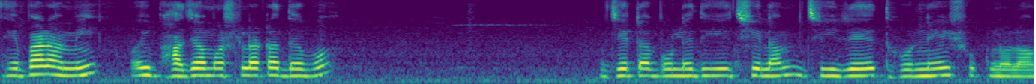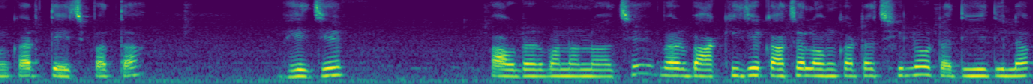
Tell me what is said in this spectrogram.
এবার আমি ওই ভাজা মশলাটা দেবো। যেটা বলে দিয়েছিলাম, জিরে, ধনে, শুকনো লঙ্কার তেজপাতা ভেজে পাউডার বানানো আছে। এবার বাকি যে কাঁচা লঙ্কাটা ছিল, ওটা দিয়ে দিলাম।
